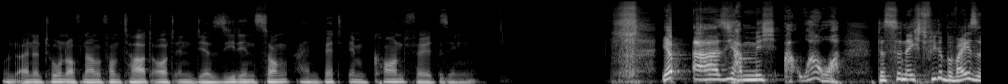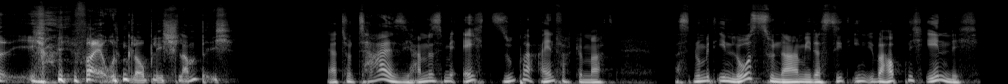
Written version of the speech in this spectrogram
und eine Tonaufnahme vom Tatort, in der Sie den Song Ein Bett im Kornfeld singen. Ja, äh, Sie haben mich. Ah, wow, das sind echt viele Beweise. Ich, ich war ja unglaublich schlampig. Ja, total. Sie haben es mir echt super einfach gemacht. Was ist nur mit Ihnen los, Tsunami? Das sieht Ihnen überhaupt nicht ähnlich.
